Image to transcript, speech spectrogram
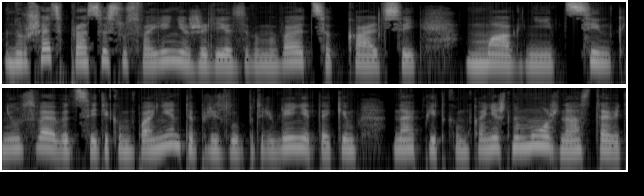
Нарушается процесс усвоения железа, вымывается кальций, магний, цинк. Не усваиваются эти компоненты при злоупотреблении таким напитком. Конечно, можно оставить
